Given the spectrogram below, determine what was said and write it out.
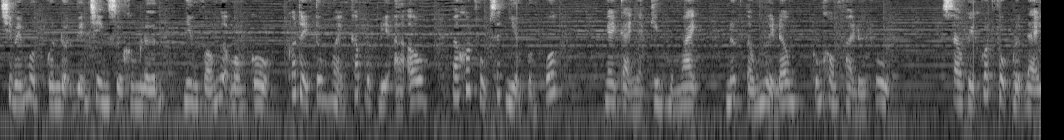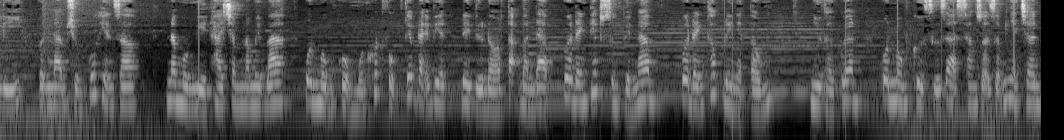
chỉ với một quân đội viễn chinh dù không lớn, nhưng vó ngựa Mông Cổ có thể tung hoành khắp lục địa Á Âu và khuất phục rất nhiều cường quốc. Ngay cả nhà Kim hùng mạnh, nước Tống người Đông cũng không phải đối thủ. Sau khi khuất phục được đại lý, Vân Nam Trung Quốc hiện giờ, năm 1253, quân Mông Cổ muốn khuất phục tiếp Đại Việt để từ đó tạo bàn đạp vừa đánh tiếp xuống phía Nam, vừa đánh thóc lên nhà Tống. Như thói quen, quân Mông cử sứ giả sang dọa dẫm nhà Trần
